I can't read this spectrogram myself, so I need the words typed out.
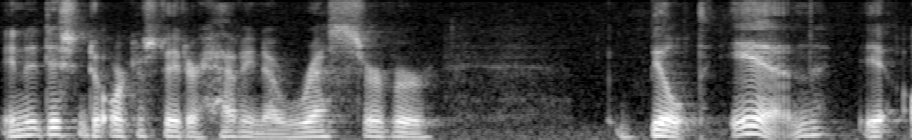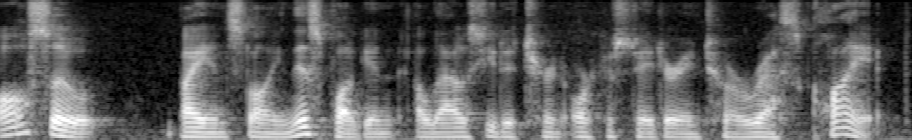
in addition to Orchestrator having a REST server built in, it also, by installing this plugin, allows you to turn Orchestrator into a REST client.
